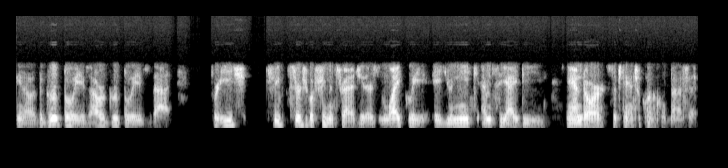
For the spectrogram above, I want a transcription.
you know, the group believes, our group believes that for each treat, surgical treatment strategy, there's likely a unique MCID and or substantial clinical benefit.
